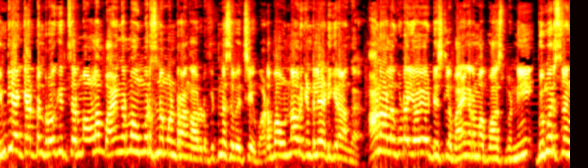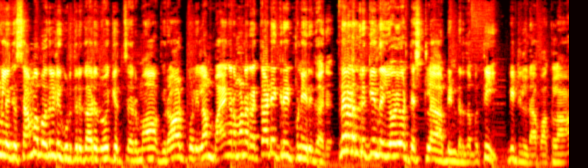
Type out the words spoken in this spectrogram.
இந்தியா கேப்டன் ரோஹித் சர்மாவெல்லாம் பயங்கரமா விமர்சனம் பண்றாங்க. அவரோட ஃபிட்னஸ் வச்சு. வடபாவுன்னா அவர் கிண்டலே அடிக்கிறாங்க. ஆனாலும் கூட யோயோ டெஸ்ட்ல பயங்கரமா பாஸ் பண்ணி விமர்சனங்களுக்கு செம பதிலடி கொடுத்திருக்காரு ரோஹித் சர்மா. விராட் கோலி எல்லாம் பயங்கரமான ரெக்கார்டே கிரியேட் பண்ணிருக்காரு என்ன நடந்திருக்கு இந்த யோயோ டெஸ்ட்ல அப்படின்றத பத்தி டீட்டெயில்டா பாக்கலாம்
